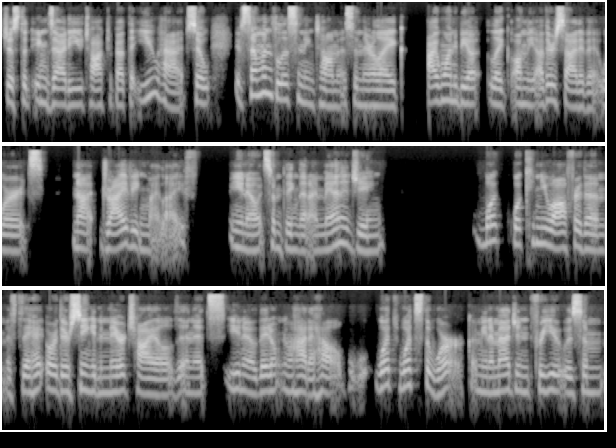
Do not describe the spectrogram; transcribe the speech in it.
just the anxiety you talked about that you had. So if someone's listening, Thomas, and they're like, I want to be uh, like on the other side of it where it's not driving my life, you know, it's something that I'm managing what what can you offer them if they or they're seeing it in their child and it's you know they don't know how to help? What what's the work? I mean imagine for you it was some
